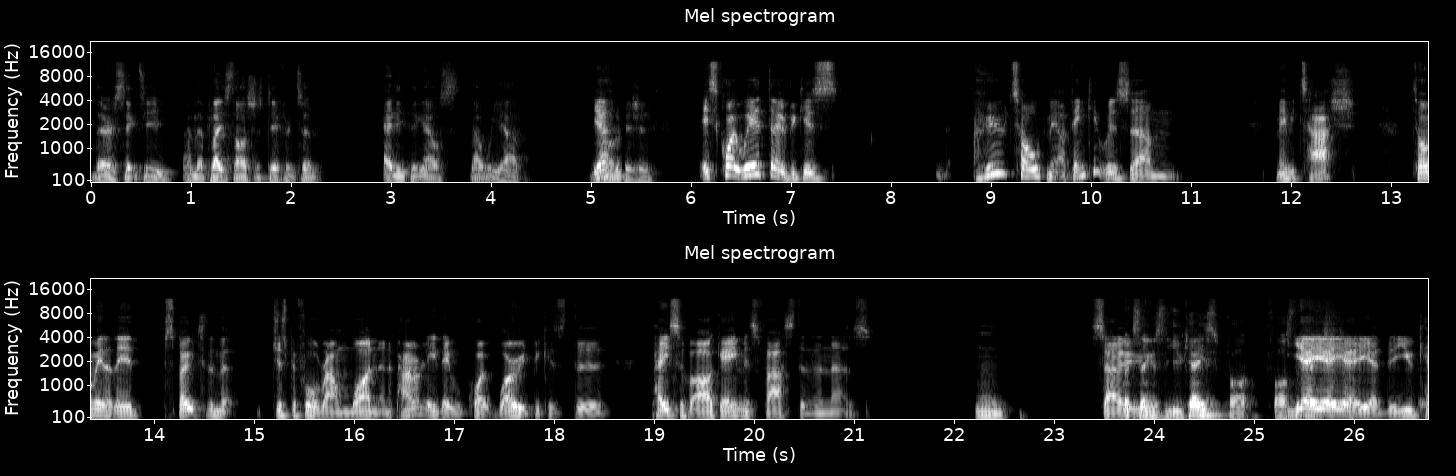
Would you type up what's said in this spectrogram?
they're a sick team and their play style is just different to anything else that we have. Yeah, in division. It's quite weird though because who told me? I think it was um maybe Tash told me that they had spoke to them at, just before round one, and apparently they were quite worried because the pace of our game is faster than theirs. Mm. So like saying is the UK's far, faster. Yeah, pace. yeah, yeah, yeah. The UK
